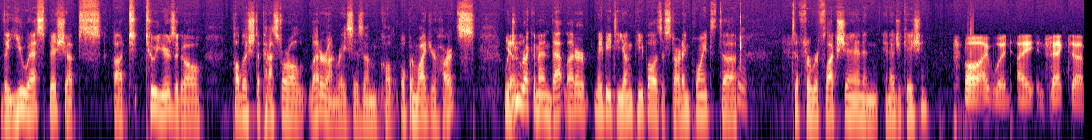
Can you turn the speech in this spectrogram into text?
the U.S. bishops uh, t- two years ago published a pastoral letter on racism called "Open Wide Your Hearts." Would yes. you recommend that letter maybe to young people as a starting point to, hmm. to for reflection and, and education? Oh, I would. I, in fact, uh,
